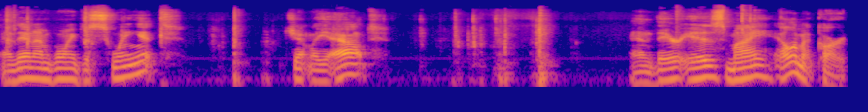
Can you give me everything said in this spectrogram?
And then I'm going to swing it gently out. And there is my element card.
